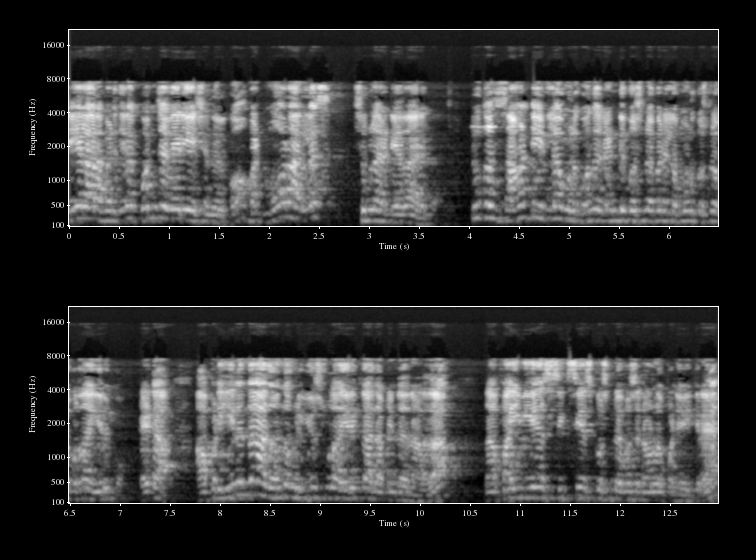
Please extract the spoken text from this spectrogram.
டிஎல்ஆர் எடுத்தீங்கன்னா கொஞ்சம் வேரியேஷன் இருக்கும். பட் மோர் ஆர் லெஸ் சிமிலாரிட்டியா தான் இருக்கு. டூ தௌசண்ட் செவன்டீன்ல உங்களுக்கு வந்து ரெண்டு கொஸ்டின் பேப்பர் இல்ல மூணு கொஸ்டின் பேப்பர் தான் இருக்கும். ரைட்டா அப்படி இருந்தா அது வந்து உங்களுக்கு யூஸ்ஃபுல்லா இருக்காது அப்படின்றதுனாலதான் நான் five years six years question papers download பண்ணி வைக்கிறேன்.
